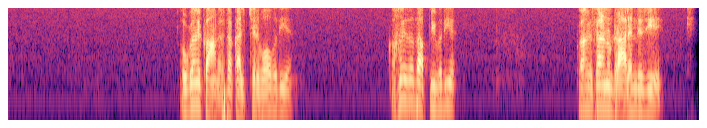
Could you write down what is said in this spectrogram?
ਉਹ ਕਹਿੰਦੇ ਕਾਂਗਰਸ ਦਾ ਕਲਚਰ ਬਹੁਤ ਵਧੀਆ ਕਾਂਗਰਸ ਦਾ ਤਾਂ ਆਪੀ ਵਧੀਆ ਹੈ। ਕਾਂਗਰਸ ਵਾਲਿਆਂ ਨੂੰ ਡਰਾ ਲੈਂਦੇ ਸੀ ਇਹ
